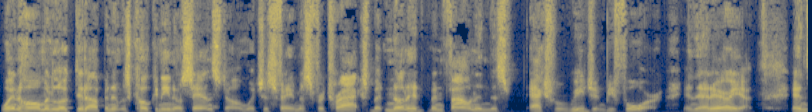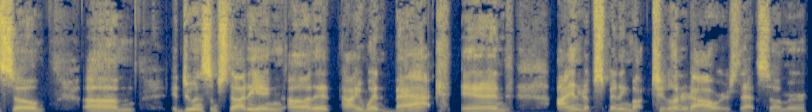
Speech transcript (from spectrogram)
went home and looked it up, and it was Coconino sandstone, which is famous for tracks, but none had been found in this actual region before in that area. And so, um, doing some studying on it, I went back and I ended up spending about 200 hours that summer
